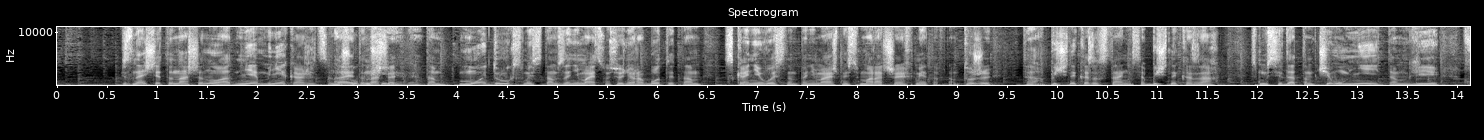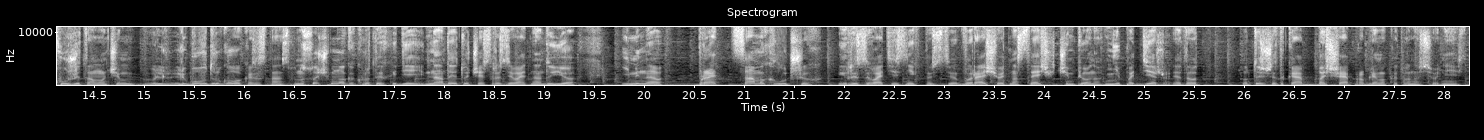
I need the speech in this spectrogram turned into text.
значит, это наше, ну, а мне, мне кажется, наше да, это наше, да? там, мой друг, в смысле, там, занимается, он сегодня работает там с Канни Уэстом, понимаешь, в смысле, Марат Шаяхметов, там, тоже, это обычный казахстанец, обычный казах, в смысле, да, там, чем умнее, там, или хуже, там, чем любого другого казахстанца. У нас очень много крутых идей, надо эту часть развивать, надо ее именно брать самых лучших и развивать из них, то есть выращивать настоящих чемпионов, не поддерживать. Это вот, ну, то есть такая большая проблема, которая у нас сегодня есть.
